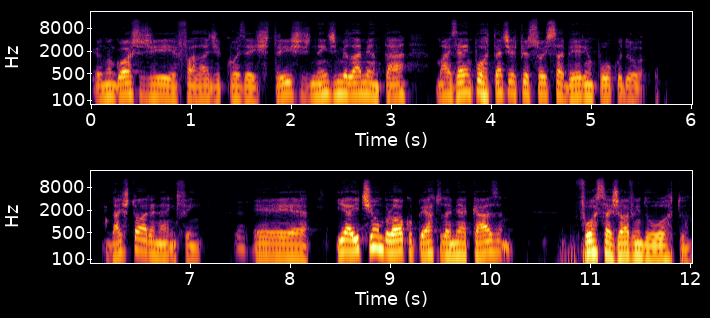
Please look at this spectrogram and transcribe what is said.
Eu não gosto de falar de coisas tristes, nem de me lamentar, mas é importante as pessoas saberem um pouco do, da história, né? Enfim. Uhum. É, e aí tinha um bloco perto da minha casa, Força Jovem do Horto.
